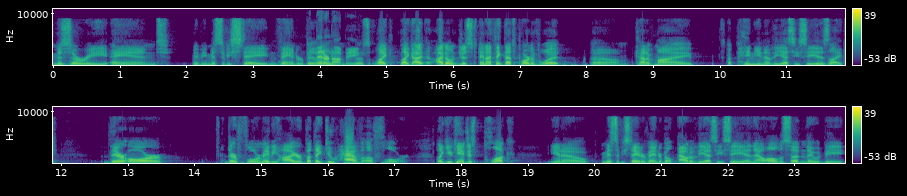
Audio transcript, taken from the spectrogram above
Missouri and maybe Mississippi State and Vanderbilt. It better not be. Like like I I don't just and I think that's part of what um, kind of my opinion of the SEC is like there are their floor may be higher, but they do have a floor. Like you can't just pluck, you know, Mississippi State or Vanderbilt out of the SEC and now all of a sudden they would be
